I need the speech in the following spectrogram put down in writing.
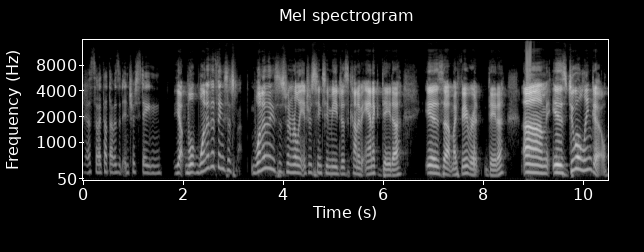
You know, so I thought that was an interesting. Yeah, well, one of the things that's one of the things that's been really interesting to me, just kind of anecdata, is uh, my favorite data, um, is Duolingo.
